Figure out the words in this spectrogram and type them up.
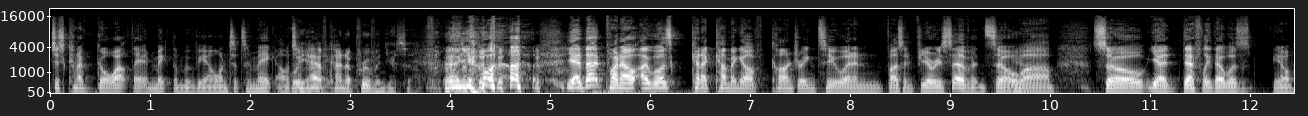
just kind of go out there and make the movie I wanted to make. Well, you have kind of proven yourself. yeah, at that point, I, I was kind of coming off Conjuring 2 and Fast and Furious 7. So, Yeah. um, so yeah, definitely that was, you know,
